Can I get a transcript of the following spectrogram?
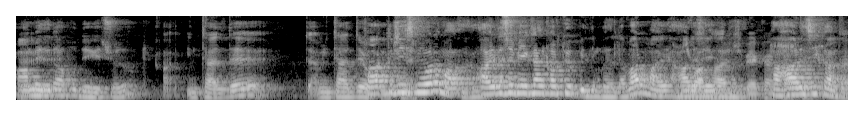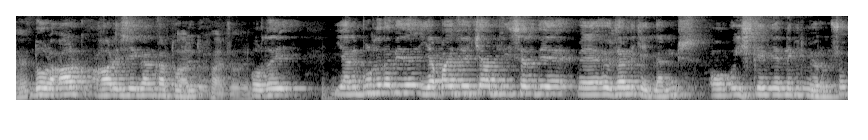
AMD'de APU diye geçiyordu. Intel'de Intel'de yok. Farklı bir ismi var ama ayrıca bir ekran kartı yok bildiğim kadarıyla. Var mı harici ekran harici bir ekran ha, kartı. harici ekran Hı kartı. hı. Doğru. ARC harici ekran kartı oluyordu. harici oluyor. Orada yani burada da bir de yapay zeka bilgisayarı diye e, özellik eklenmiş. O, o işlevlerini bilmiyorum çok.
